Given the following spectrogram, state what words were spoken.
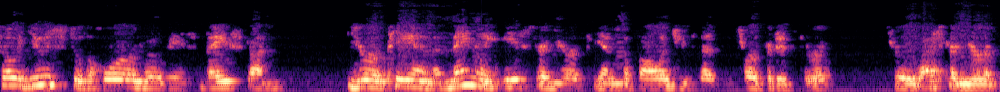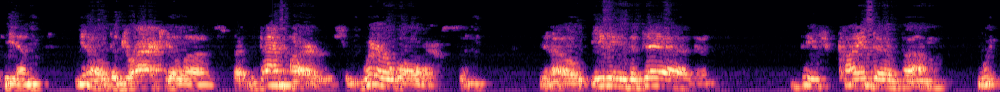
so used to the horror movies based on European and mainly Eastern European mythologies that interpreted through through Western European, you know, the Draculas, the vampires and werewolves and you know, eating the dead and these kind of um, we,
